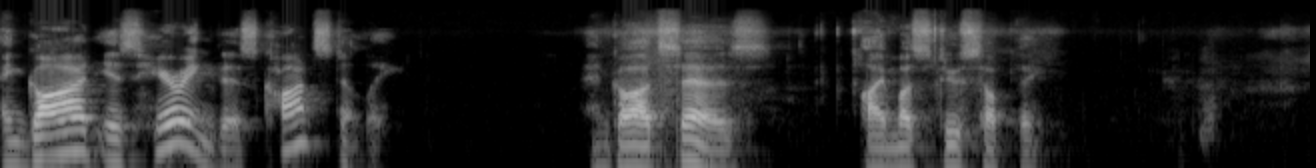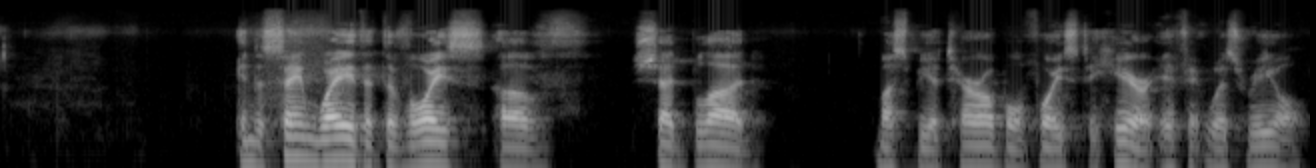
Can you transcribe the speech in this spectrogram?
And God is hearing this constantly. And God says, I must do something. In the same way that the voice of shed blood must be a terrible voice to hear if it was real,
